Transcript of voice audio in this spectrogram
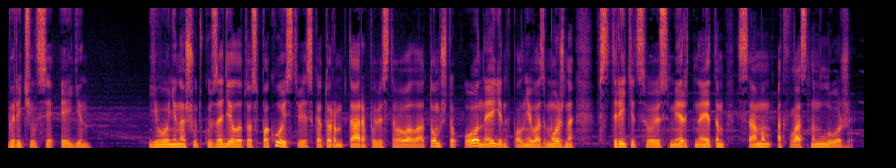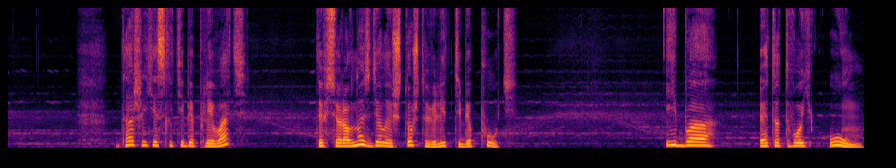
горячился Эйген. Его не на шутку задело то спокойствие, с которым Тара повествовала о том, что он, Эйген, вполне возможно, встретит свою смерть на этом самом атласном ложе. «Даже если тебе плевать, ты все равно сделаешь то, что велит тебе путь. Ибо это твой ум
